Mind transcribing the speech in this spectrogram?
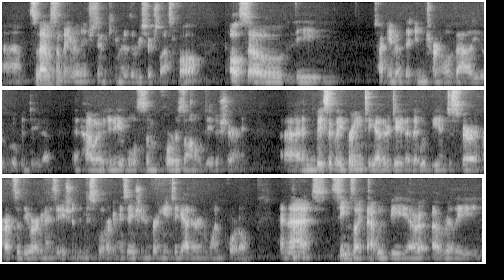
Um, so that was something really interesting that came out of the research last fall. Also, the talking about the internal value of open data and how it enables some horizontal data sharing. Uh, and basically bringing together data that would be in disparate parts of the organization, the municipal organization, bringing it together in one portal. And that seems like that would be a, a really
